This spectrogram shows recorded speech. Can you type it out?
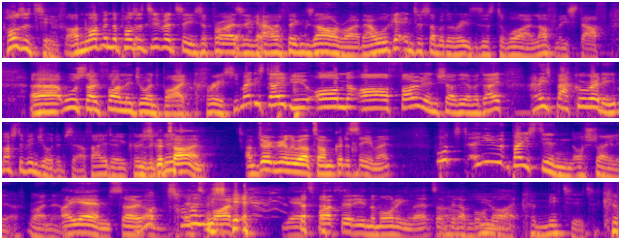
positive. I'm loving the positivity. Surprising how things are right now. We'll get into some of the reasons as to why. Lovely stuff. Uh, we're also finally joined by Chris, who made his debut on our phone-in show the other day, and he's back already. He must have enjoyed himself. How you doing, Chris? It was a You good time. I'm doing really well, Tom. Good to see you, mate. What are you based in Australia right now? I am. So What I've- time it's is five, it? Yeah, it's five thirty in the morning, lads. I've been Oh, up all night. night committed, to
